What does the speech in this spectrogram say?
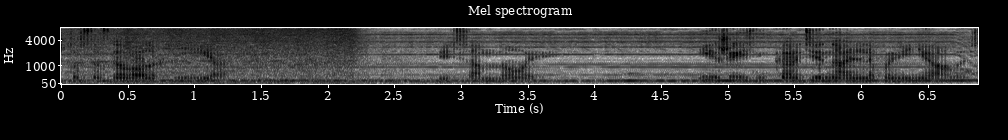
что создавал их не я. Ведь со мной и жизнь кардинально поменялась.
